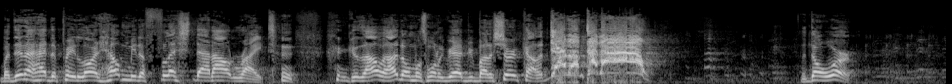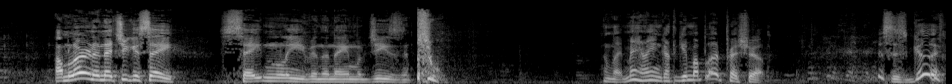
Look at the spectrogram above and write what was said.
But then I had to pray, Lord, help me to flesh that out right. Because I'd almost want to grab you by the shirt collar. It don't work. I'm learning that you can say, Satan, leave in the name of Jesus. And phew, I'm like, man, I ain't got to get my blood pressure up. This is good.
